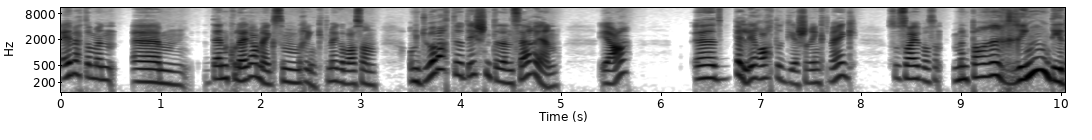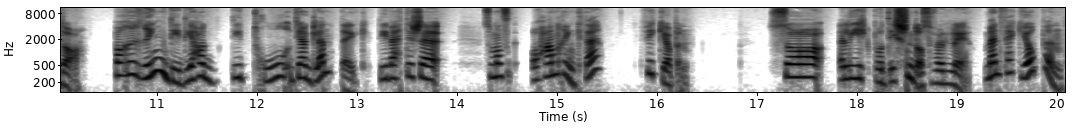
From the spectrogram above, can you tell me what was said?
jeg vet om en um, Det er en kollega av meg som ringte meg og var sånn Om du har vært i audition til den serien? Ja. Uh, veldig rart at de har ikke ringt meg. Så sa jeg bare sånn Men bare ring de, da. Bare ring de. De har, de tror, de har glemt deg. De vet ikke så man, Og han ringte. Fikk jobben. Så Eller gikk på audition, da, selvfølgelig. Men fikk jobben.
